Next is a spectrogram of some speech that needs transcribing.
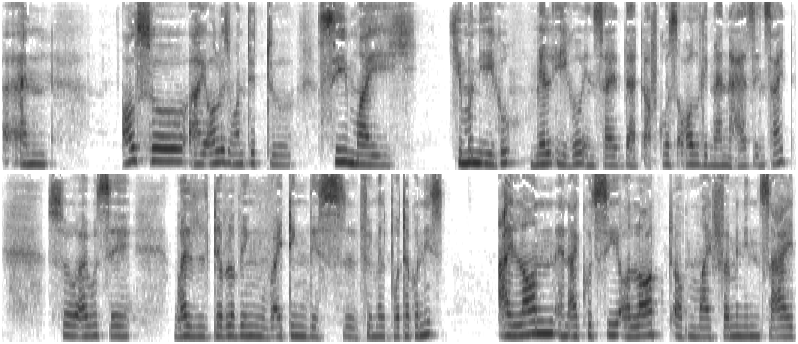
And also, I always wanted to see my human ego, male ego inside that, of course, all the man has inside. So I would say, while developing, writing this uh, female protagonist, I learned and I could see a lot of my feminine side,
